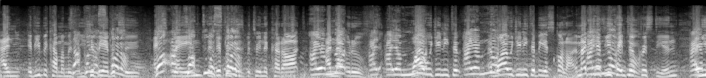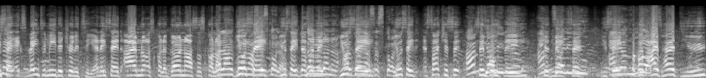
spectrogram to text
and if you become a Muslim, you should be able scholar. to explain to the differences scholar. between the Qiraat I am and not. the Uruf. I, I am Why not. would you need to? I am not. Why would you need to be a scholar? Imagine if you not, came to no. a Christian and you said, "Explain to me the Trinity," and they said, "I am not a scholar." Go and ask a scholar. Well, you say, you say it doesn't No, no, make. no, no, You I'll say, and ask a scholar. you say such a si- I'm simple you- thing I'm should make sense. you, You see, because I've heard you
